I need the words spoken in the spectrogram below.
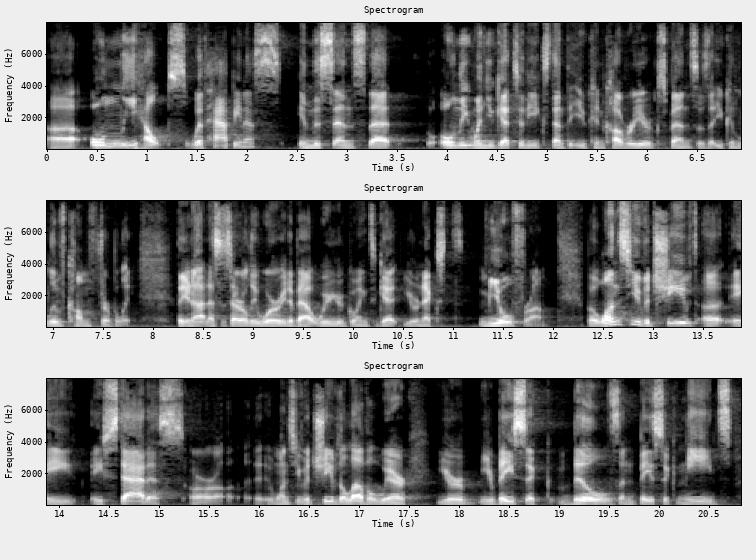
uh, only helps with happiness in the sense that only when you get to the extent that you can cover your expenses, that you can live comfortably, that you're not necessarily worried about where you're going to get your next meal from. But once you've achieved a, a, a status or uh, once you've achieved a level where your, your basic bills and basic needs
